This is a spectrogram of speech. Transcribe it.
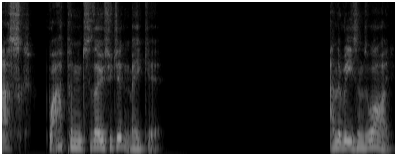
Ask what happened to those who didn't make it and the reasons why.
